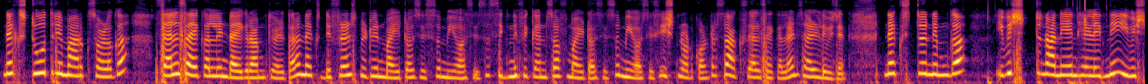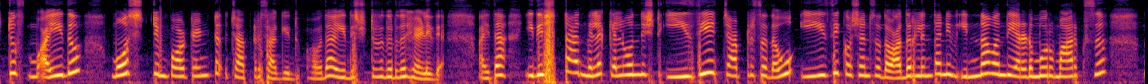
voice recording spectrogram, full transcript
ನೆಕ್ಸ್ಟ್ ಟೂ ತ್ರೀ ಮಾರ್ಕ್ಸ್ ಒಳಗೆ ಸೆಲ್ ಸೈಕಲಿನ ಡೈಗ್ರಾಮ್ ಕೇಳ್ತಾರೆ. Next difference between mitosis meiosis significance of mitosis meiosis ಇಷ್ಟು ನೋಡ್ಕೊಂಡ್ರೆ ಸಾಕು cell cycle and cell division next ನಿಮ್ಗೆ ಇವಿಷ್ಟು ನಾನು ಏನು ಹೇಳಿದ್ನಿ? ಇವಿಷ್ಟು ಐದು ಮೋಸ್ಟ್ ಇಂಪಾರ್ಟೆಂಟ್ ಚಾಪ್ಟರ್ಸ್ ಆಗಿದ್ದು. ಹೌದಾ? ಇದಿಷ್ಟರದ್ದು ಹೇಳಿದೆ. ಆಯಿತಾ? ಇದಿಷ್ಟಾದಮೇಲೆ ಕೆಲವೊಂದಿಷ್ಟು ಈಸಿ ಚಾಪ್ಟರ್ಸ್ ಅದಾವು. ಈಸಿ ಕ್ವಶನ್ಸ್ ಅದಾವೆ. ಅದರ್ಲಿಂತ ನೀವು ಇನ್ನೂ ಒಂದು ಎರಡು ಮೂರು ಮಾರ್ಕ್ಸ್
